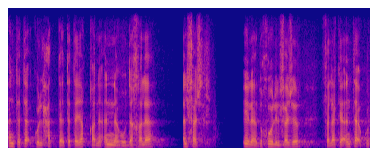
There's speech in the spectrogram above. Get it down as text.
أنت تأكل حتى تتيقن أنه دخل الفجر. إلى دخول الفجر فلك أن تأكل.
